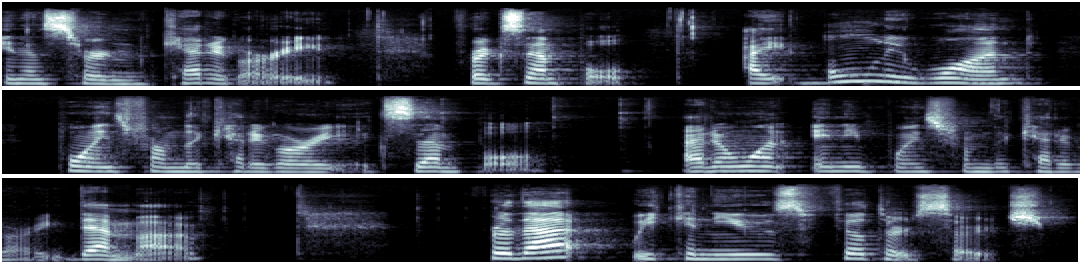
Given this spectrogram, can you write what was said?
in a certain category? For example, I only want points from the category example. I don't want any points from the category demo. For that, we can use filtered search.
